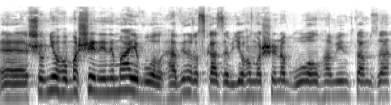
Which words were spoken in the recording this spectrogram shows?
е, що в нього машини немає Волга. Він розказував, його машина Волга, він там за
